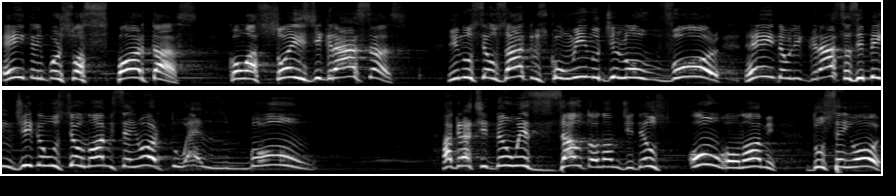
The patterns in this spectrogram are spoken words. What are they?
Entrem por suas portas com ações de graças, e nos seus atos com um hino de louvor, rendam-lhe graças e bendigam o seu nome, Senhor, tu és bom. A gratidão exalta o nome de Deus, honra o nome do Senhor,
